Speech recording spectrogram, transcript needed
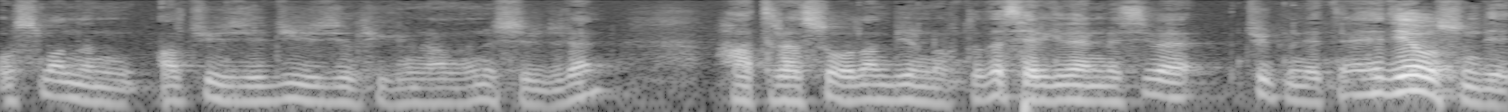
Osmanlı'nın 600-700 yıl hükümranlığını sürdüren hatırası olan bir noktada sergilenmesi ve Türk milletine hediye olsun diye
